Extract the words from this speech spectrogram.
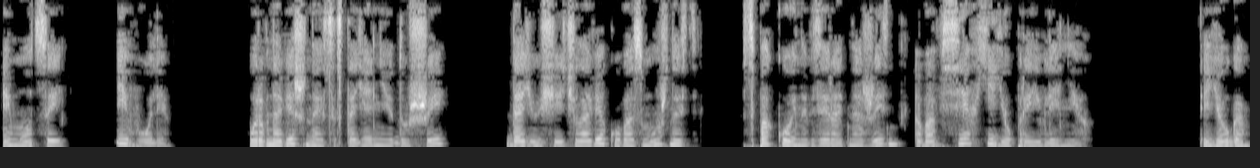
эмоций и воли уравновешенное состояние души, дающее человеку возможность спокойно взирать на жизнь во всех ее проявлениях. Йога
